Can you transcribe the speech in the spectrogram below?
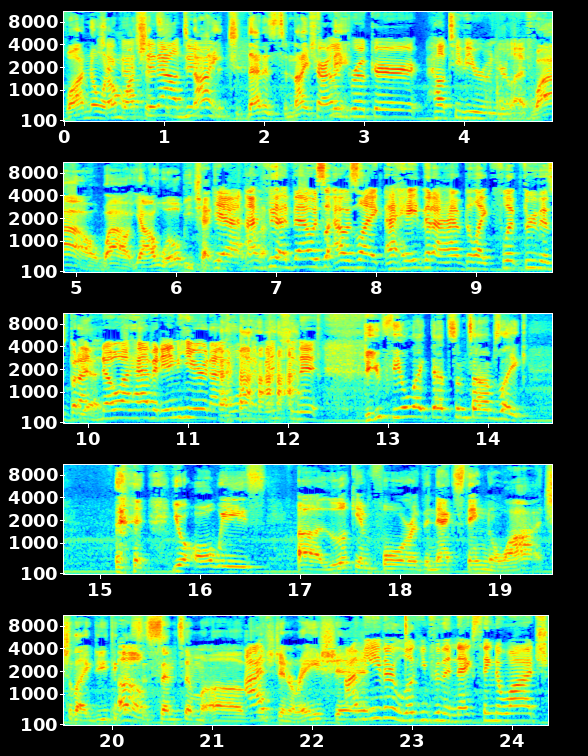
Well, I know what I'm watching shit out, dude. tonight. That is tonight Charlie. Brooker, How TV Ruined Your Life. Wow, wow. Yeah, I will be checking. Yeah, that I feel that was. I was like, I hate that I have to like flip through this, but Yeah. I know I have it in here, and I want to mention it. Do you feel like that sometimes? Like you're always uh, looking for the next thing to watch. Like, do you think Oh. that's a symptom of I- this generation? I'm either looking for the next thing to watch,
